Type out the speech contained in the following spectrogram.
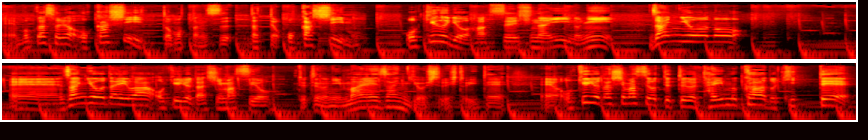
えー、僕はそれはおかしいと思ったんです。だっておかしいもん。お給料発生しないのに残業の、えー、残業代はお給料出しますよ。って言ってるのに前残業してる人いて、えー、お給料出しますよって言ってるのにタイムカード切って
